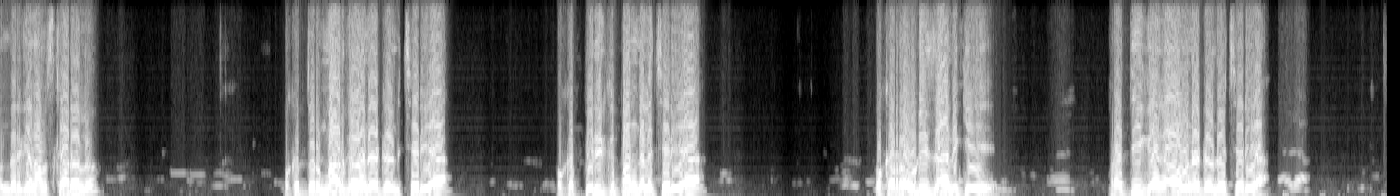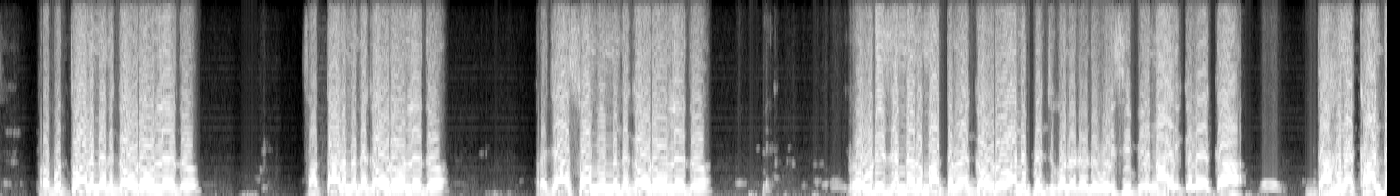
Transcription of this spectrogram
అందరికీ నమస్కారాలు. ఒక దుర్మార్గమైనటువంటి చర్య ఒక పిరికి పందల చర్య ఒక రౌడిజానికి ప్రతీకగా ఉన్నటువంటి చర్య. ప్రభుత్వాల మీద గౌరవం లేదు చట్టాల మీద గౌరవం లేదు ప్రజాస్వామ్యం మీద గౌరవం లేదు రౌడిజం మీద మాత్రమే గౌరవాన్ని పెంచుకున్నటువంటి వైసీపీ నాయకుల యొక్క దహన కాండ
